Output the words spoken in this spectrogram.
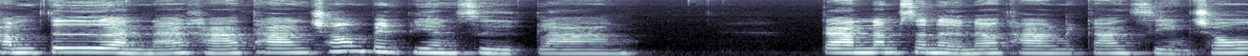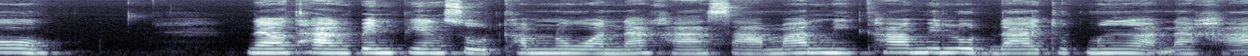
คำเตือนนะคะ ทางช่องเป็นเพียงสื่อกลาง การนำเสนอแนวทางในการเสี่ยงโชค แนวทางเป็นเพียงสูตรคำนวณนะคะ สามารถมีข้าวมีหลุดได้ทุกเมื่อนะคะ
